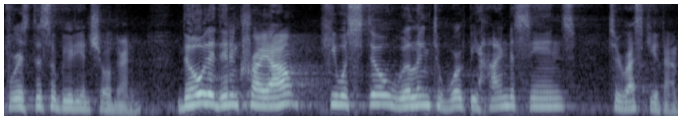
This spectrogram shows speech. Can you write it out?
for his disobedient children. Though they didn't cry out, he was still willing to work behind the scenes to rescue them.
